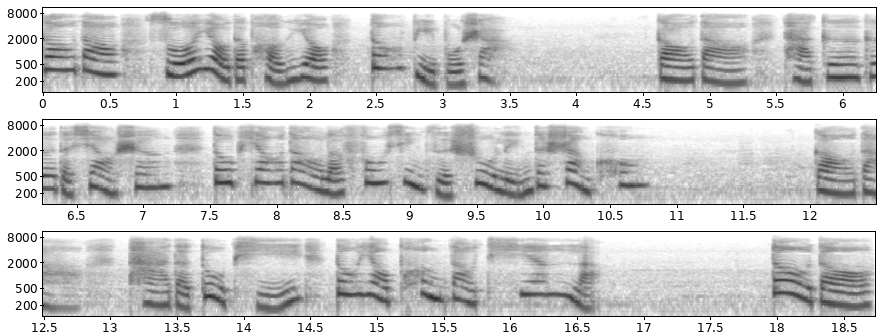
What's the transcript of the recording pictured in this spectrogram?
高到所有的朋友都比不上，高到他咯咯的笑声都飘到了风信子树林的上空，高到。他的肚皮都要碰到天了。豆豆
